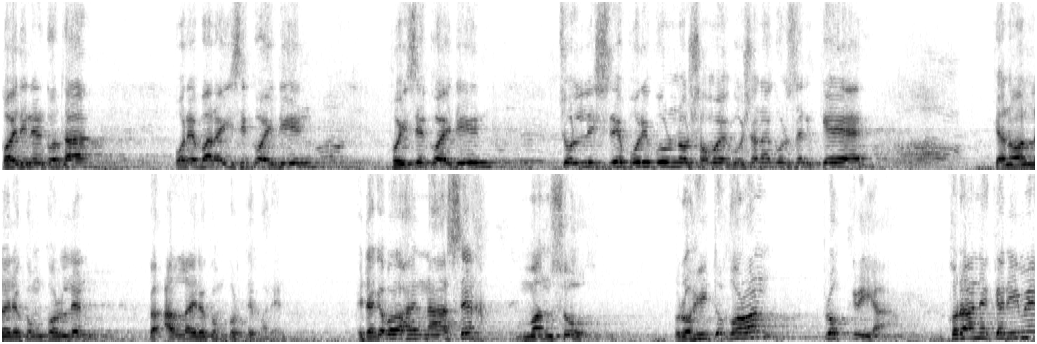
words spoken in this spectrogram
কয় দিনের কথা? পরে বাড়াইছে কয়দিন? হয়েছে কয়দিন? চল্লিশে পরিপূর্ণ সময় ঘোষণা করছেন কে? কেন আল্লাহ এরকম করলেন? আল্লাহ এরকম করতে পারেন। এটাকে বলা হয় নাসেখ মনসুখ, রহিতকরণ প্রক্রিয়া। কোরআনে করিমে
